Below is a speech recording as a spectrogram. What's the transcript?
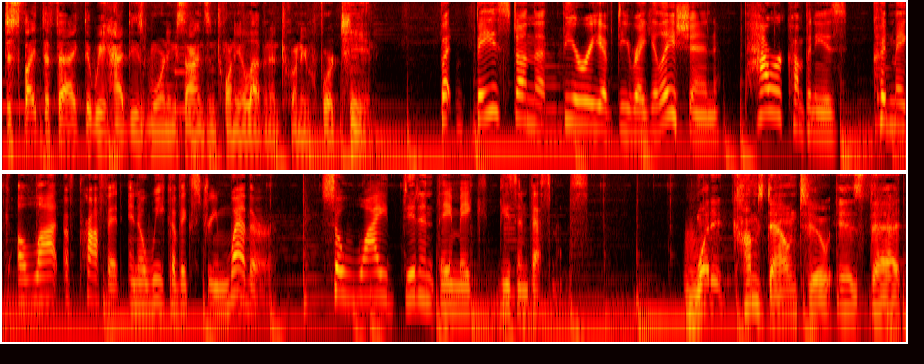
despite the fact that we had these warning signs in 2011 and 2014. But based on the theory of deregulation, power companies could make a lot of profit in a week of extreme weather. So why didn't they make these investments? What it comes down to is that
